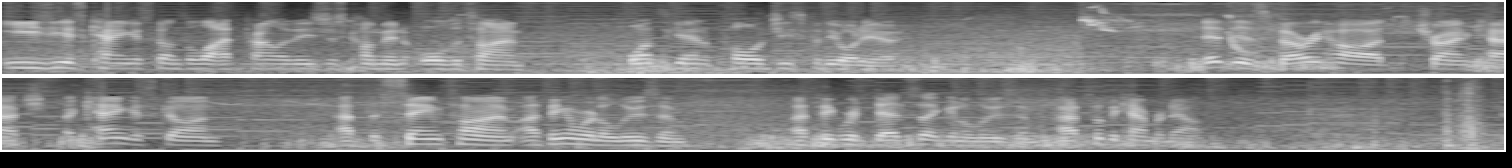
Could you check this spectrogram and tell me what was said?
easiest Kangaskhan's alive. Apparently these just come in all the time. Once again, apologies for the audio. It is very hard to try and catch a Kangaskhan at the same time. I think I'm gonna lose him. I think we're dead set gonna lose him. I have to put the camera down.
